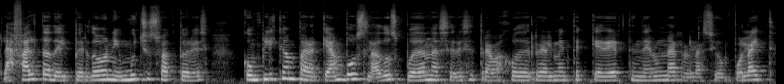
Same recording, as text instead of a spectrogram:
la falta del perdón y muchos factores complican para que ambos lados puedan hacer ese trabajo de realmente querer tener una relación polite.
